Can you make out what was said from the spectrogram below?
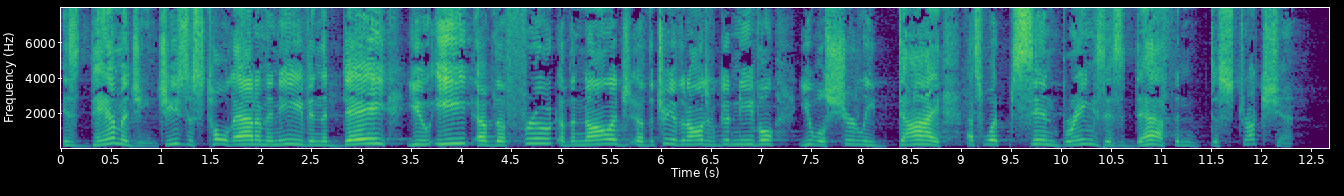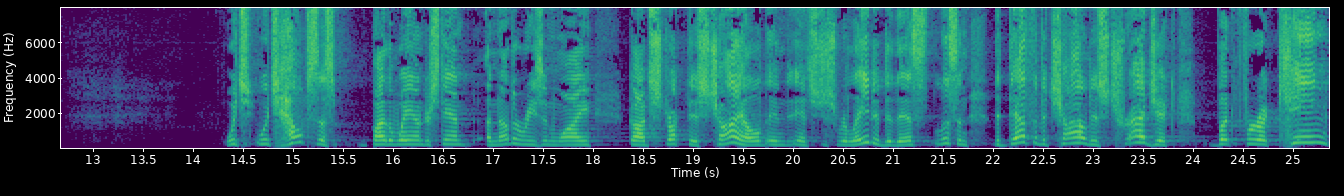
is damaging. Jesus told Adam and Eve, in the day you eat of the fruit of the knowledge of the tree of the knowledge of good and evil, you will surely die. That's what sin brings is death and destruction. Which, which helps us, by the way, understand another reason why God struck this child, and it's just related to this. Listen, the death of a child is tragic, but for a king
